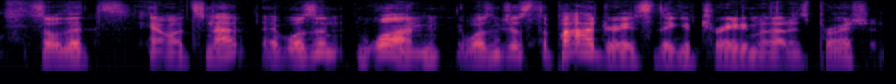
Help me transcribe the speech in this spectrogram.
So that's you know it's not it wasn't one it wasn't just the Padres that they could trade him without his permission.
